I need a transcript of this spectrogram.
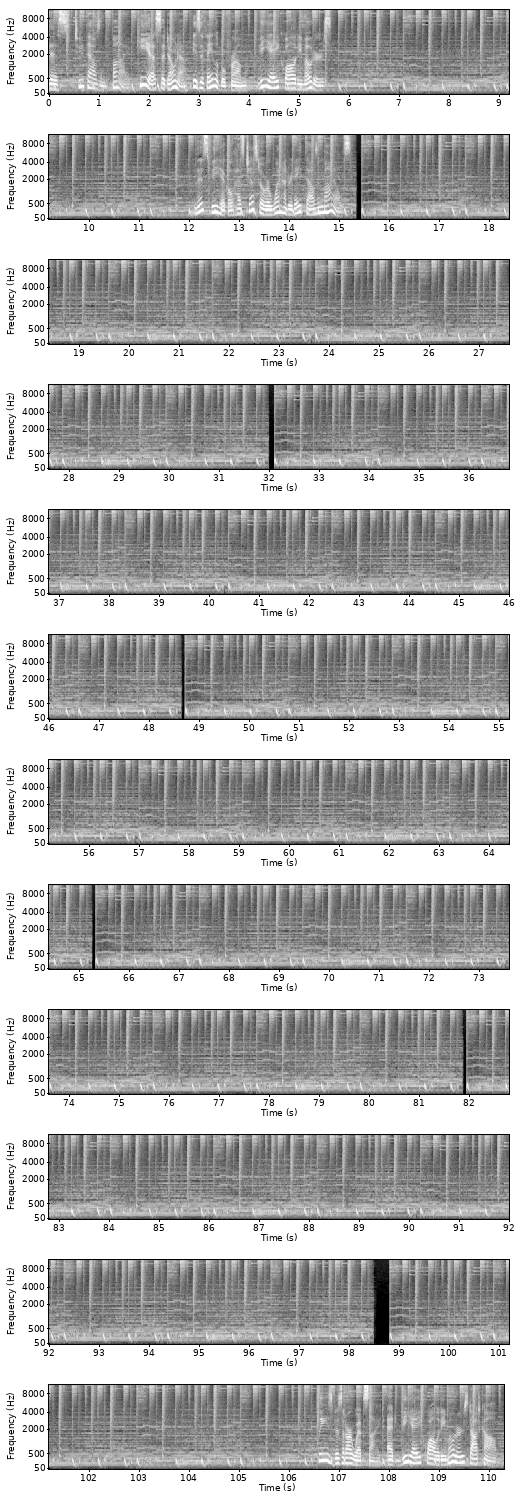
This 2005 Kia Sedona is available from VA Quality Motors. This vehicle has just over 108,000 miles. Please visit our website at vaqualitymotors.com.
